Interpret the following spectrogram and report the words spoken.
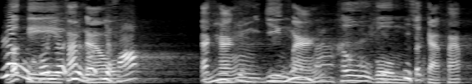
Bất kỳ pháp nào ác hẳn viên mãn thâu gồm tất cả pháp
